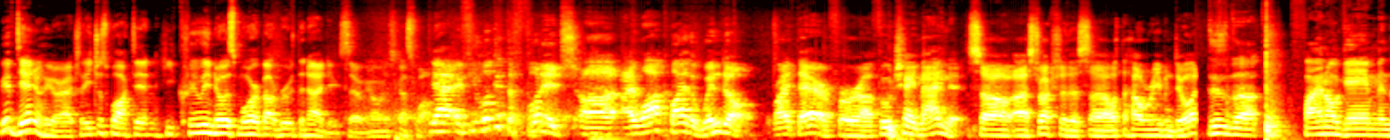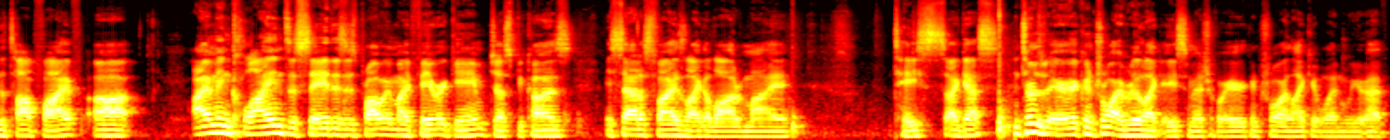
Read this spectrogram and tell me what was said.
We have Daniel here actually. He just walked in. He clearly knows more about Root than I do. So, you know, we're just gonna swap. Yeah, if you look at the footage, uh, I walk by the window right there for uh, Food Chain Magnate. So, uh, structure this. Uh, what the hell we're even doing? This is the final game in the top five. Uh, I'm inclined to say this is probably my favorite game just because it satisfies like a lot of my tastes, I guess. In terms of area control, I really like asymmetrical area control. I like it when we have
